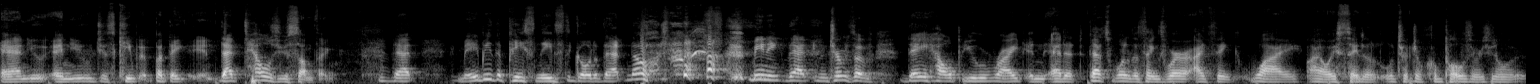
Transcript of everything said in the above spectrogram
and you and you just keep it. But they that tells you something mm-hmm. that maybe the piece needs to go to that note. Meaning that in terms of they help you write and edit, that's one of the things where I think why I always say to liturgical composers, you know,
